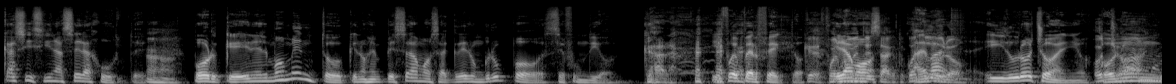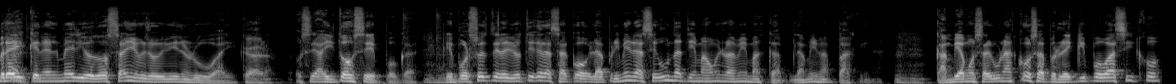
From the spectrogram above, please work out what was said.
casi sin hacer ajuste. ajá, Porque en el momento que nos empezamos a creer un grupo, se fundió. Claro. Y fue perfecto. Que fue exacto. ¿Cuánto duró? Y duró ocho años. Ocho con años. un break en el medio, dos años que yo viví en Uruguay. Claro. O sea, hay dos épocas. Que por suerte la biblioteca la sacó. La primera y la segunda tiene más o menos las mismas, las mismas páginas. Cambiamos algunas cosas, pero el equipo básico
